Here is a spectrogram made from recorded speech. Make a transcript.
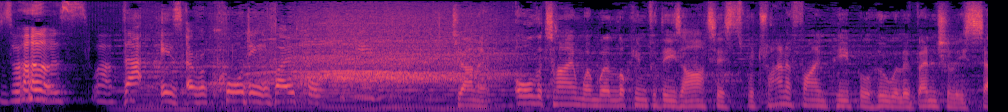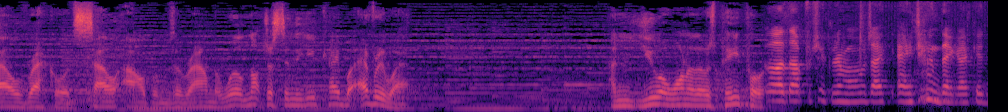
as well, it was, wow. That is a recording vocal. Janet, all the time when we're looking for these artists, we're trying to find people who will eventually sell records, sell albums around the world, not just in the UK, but everywhere. And you are one of those people. Well, at that particular moment, I, I don't think I could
